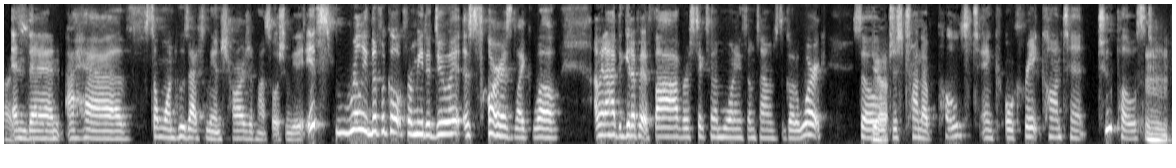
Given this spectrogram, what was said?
nice. And then I have someone who's actually in charge of my social media. It's really difficult for me to do it as far as like, well, I mean, I have to get up at five or six in the morning sometimes to go to work. So yeah. just trying to post and or create content to post. Mm-hmm.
